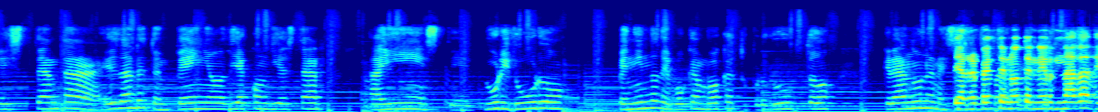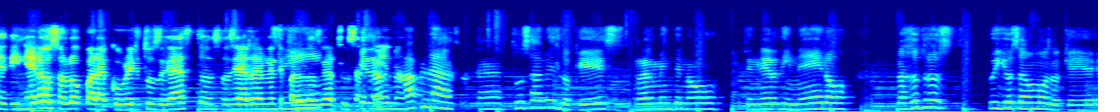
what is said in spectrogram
Es tanta, es darle tu empeño día con día estar ahí, este, duro y duro, vendiendo de boca en boca tu producto, creando una necesidad. De repente no tener nada de dinero solo para cubrir tus gastos, o sea, realmente para los gastos ajenos. Hablas, o sea, tú sabes lo que es realmente no tener dinero. Nosotros, tú y yo sabemos lo que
